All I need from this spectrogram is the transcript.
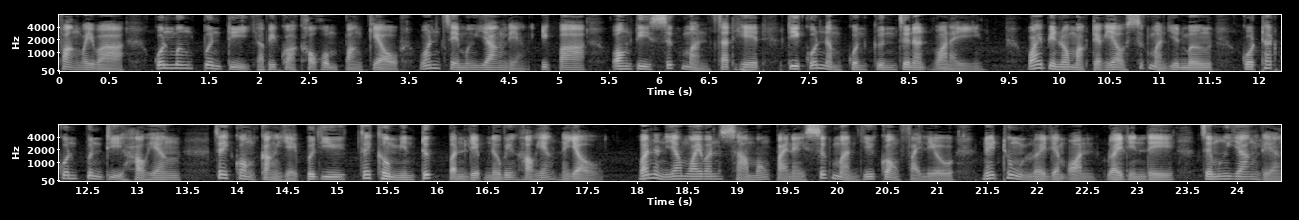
ฟังไว้ว่ากวนเมืองปืนดีอย่าไปกว่าเข้าห่มปังแก้ววันเจเมืองยางเหลียงอีกปาอองดีซึกหมันจัดเหตุดีกวนนำกวนกึนเจนันว่าไหน ไว้เป็นรองหมักแตกเย้าซึกหมันเยืนเมืองกดทัดกวนปืนดีหาวแหงใจกองกังใหญ่ปื้ดีใจเคงมีนตึกปันเรียบเนื้อเวียงหาวแหงในเยาวันนั้นยามไว้วันสามมองไปในซึกหมันยื้อกองไฟเหลวในทุ่งลอยเหลี่ยมอ่อนลอยดินเลเจอเมืองยางเหลียง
